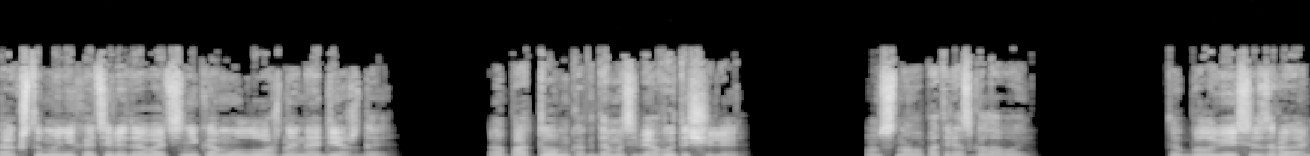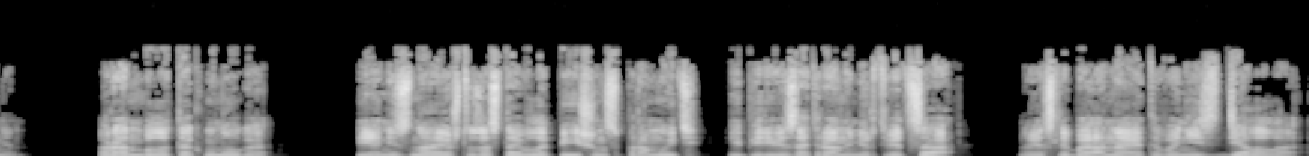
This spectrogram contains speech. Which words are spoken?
Так что мы не хотели давать никому ложной надежды. А потом, когда мы тебя вытащили, он снова потряс головой. «Ты был весь изранен. Ран было так много. Я не знаю, что заставило Пейшенс промыть и перевязать раны мертвеца, но если бы она этого не сделала...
